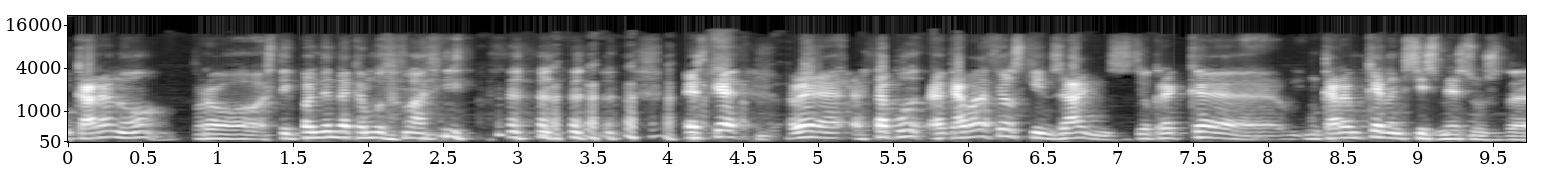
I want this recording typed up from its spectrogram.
encara no, però estic pendent de que m'ho demani. és que, a veure, està a punt, acaba de fer els 15 anys. Jo crec que encara em queden 6 mesos de,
